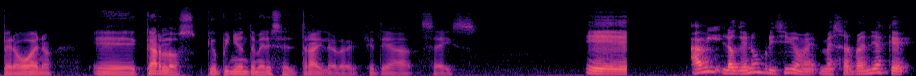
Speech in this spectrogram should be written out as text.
Pero bueno, eh, Carlos, ¿qué opinión te merece el tráiler de GTA 6? Eh, a mí lo que en un principio me, sorprendió es que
